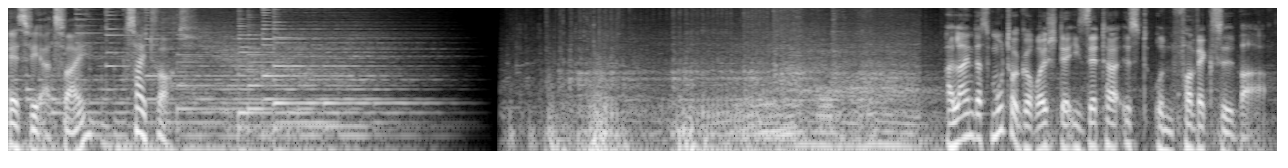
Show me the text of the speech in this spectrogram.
SWA 2 Zeitwort Allein das Motorgeräusch der Isetta ist unverwechselbar.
